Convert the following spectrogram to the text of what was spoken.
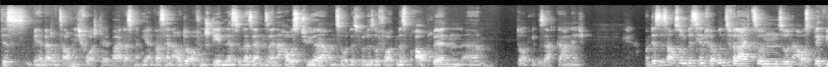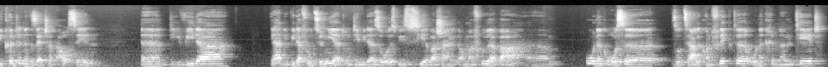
das wäre bei uns auch nicht vorstellbar, dass man hier einfach sein Auto offen stehen lässt oder seine, seine Haustür und so. Das würde sofort missbraucht werden. Ähm, dort, wie gesagt, gar nicht. Und das ist auch so ein bisschen für uns vielleicht so ein, so ein Ausblick, wie könnte eine Gesellschaft aussehen, äh, die wieder, ja, die wieder funktioniert und die wieder so ist, wie es hier wahrscheinlich auch mal früher war, äh, ohne große soziale Konflikte, ohne Kriminalität,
